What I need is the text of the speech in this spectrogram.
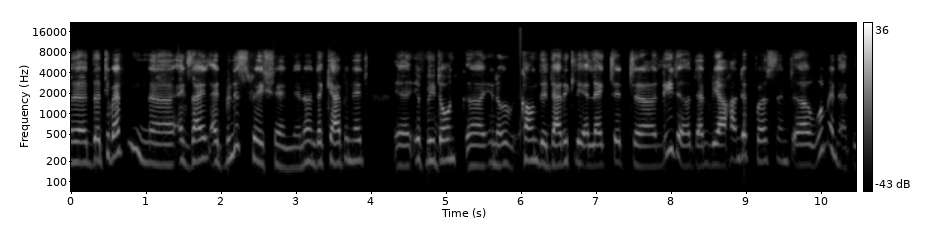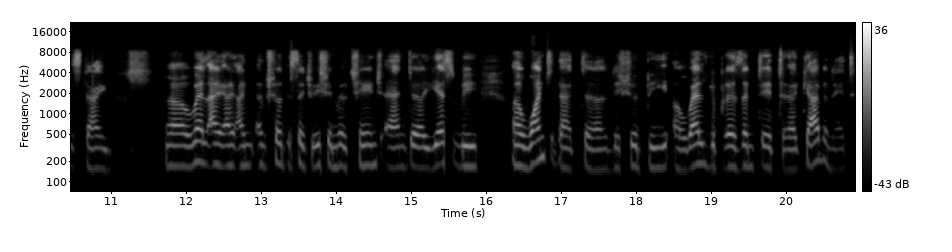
uh, the Tibetan uh, exile administration, you know, the cabinet uh, if we don't, you know, count the directly elected leader, then we are 100% women at this time. Well, I, am sure the situation will change. And yes, we want that there should be a well represented cabinet.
